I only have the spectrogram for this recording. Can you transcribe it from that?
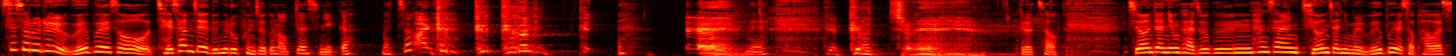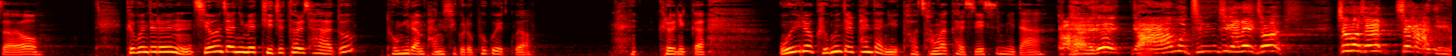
스스로를 외부에서 제3자의 눈으로 본 적은 없지 않습니까? 맞죠? 아, 그, 그, 그건, 그, 네. 그, 그렇죠. 그렇죠. 지원자님 가족은 항상 지원자님을 외부에서 봐왔어요. 그분들은 지원자님의 디지털 자아도 동일한 방식으로 보고 있고요. 그러니까 오히려 그분들 판단이 더 정확할 수 있습니다. 아, 그, 아무튼 지간에 저, 저, 저, 제가 아니에요.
